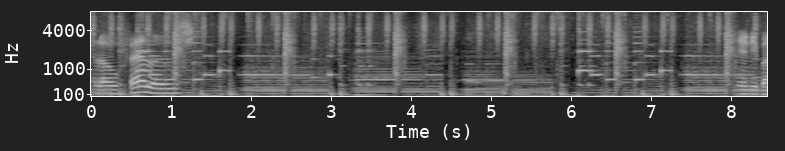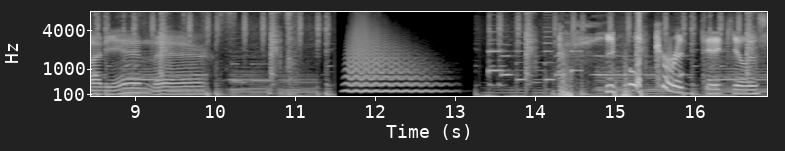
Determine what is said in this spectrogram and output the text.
Hello, fellas. Anybody in there? you look ridiculous.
